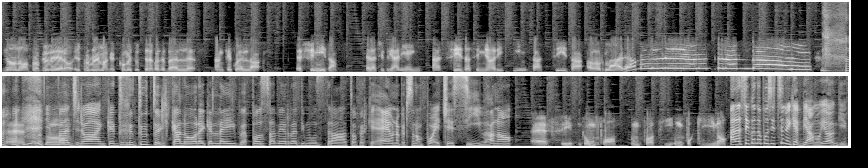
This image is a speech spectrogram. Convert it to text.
No, no, proprio vero. Il problema è che come tutte le cose belle, anche quella è finita. E la Cipriani è impazzita, signori, impazzita a urlare. Amore Stato... Immagino anche t- tutto il calore che lei possa aver dimostrato, perché è una persona un po' eccessiva, no? Eh sì, un po', un po' sì, un pochino. Alla seconda posizione che abbiamo, Yogi?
